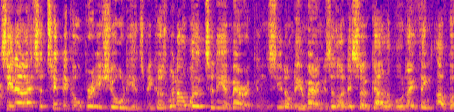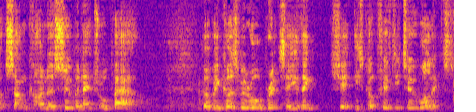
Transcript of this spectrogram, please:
See, now that's a typical British audience because when I work to the Americans, you know what the Americans are like, they're so gullible, they think I've got some kind of supernatural power. But because we're all Brits here, you think, shit, he's got 52 wallets.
